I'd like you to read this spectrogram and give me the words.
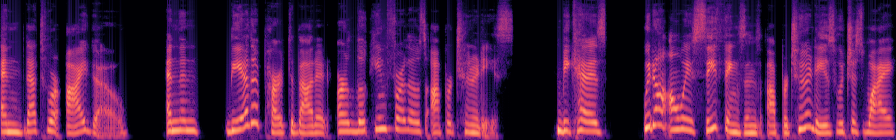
And that's where I go. And then the other parts about it are looking for those opportunities because we don't always see things as opportunities, which is why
